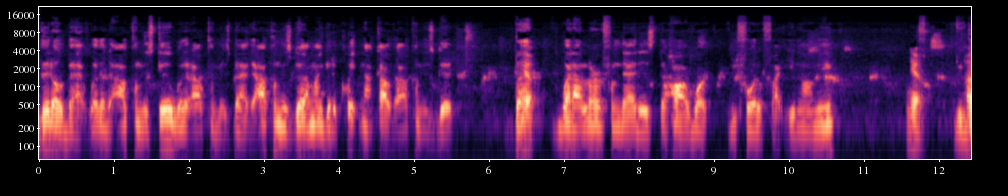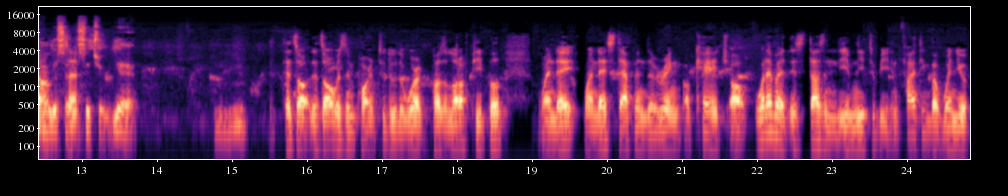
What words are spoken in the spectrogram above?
good or bad, whether the outcome is good, whether the outcome is bad. The outcome is good, I might get a quick knockout. The outcome is good. But yeah. what I learned from that is the hard work before the fight. You know what I mean? Yeah. Regardless 100%. of the situation. Yeah. Mm-hmm. That's all. That's always important to do the work because a lot of people when they when they step in the ring or cage or whatever it is doesn't even need to be in fighting but when you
